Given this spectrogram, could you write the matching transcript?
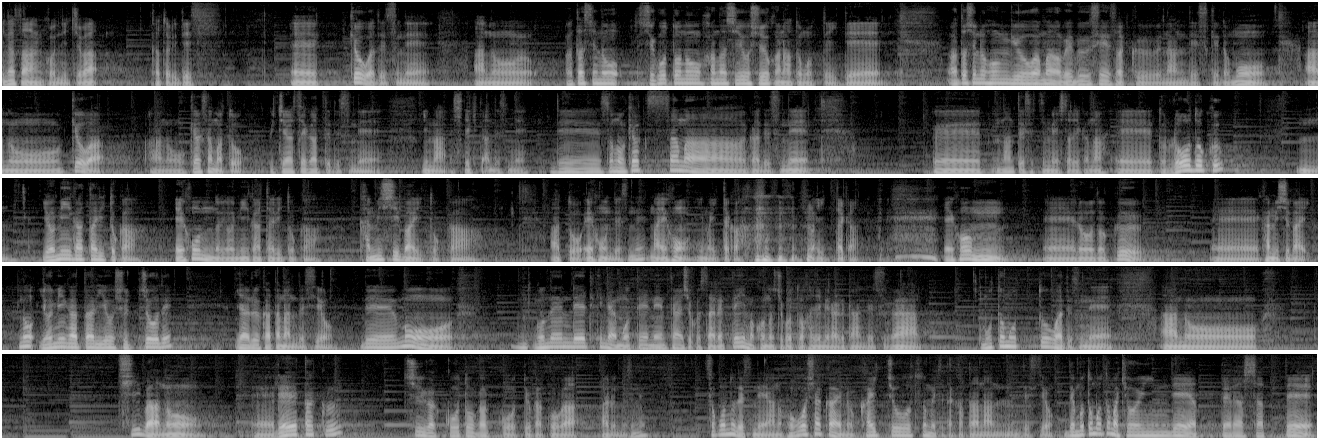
皆さんこんにちは。香取です、えー、今日はですねあの私の仕事の話をしようかなと思っていて私の本業はまあウェブ制作なんですけどもあの今日はあのお客様と打ち合わせがあってですね今してきたんですね。でそのお客様がですねえー、なんて説明したらいいかな、えーと、朗読、うん、読み語りとか絵本の読み語りとか紙芝居とかあと絵本ですね、まあ、絵本今言ったか。今言ったか。絵本、えー、朗読、えー、紙芝居の読み語りを出張でやる方なんですよ。でもうご年齢的にはもう定年退職されて今この仕事を始められたんですがもともとはですねあのー千葉の、えー、麗澤中学高等学校という学校があるんですね。そこのですねあの保護者会の会長を務めてた方なんですよ。でもともと教員でやってらっしゃって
